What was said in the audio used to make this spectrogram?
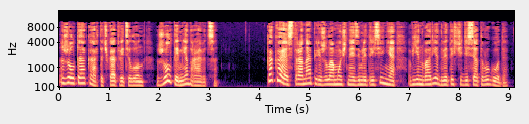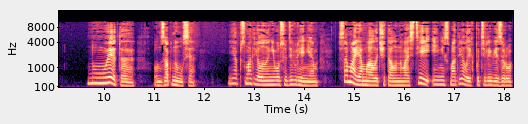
«Желтая карточка», — ответил он. «Желтый мне нравится». Какая страна пережила мощное землетрясение в январе 2010 года? «Ну, это...» — он запнулся. Я посмотрела на него с удивлением. Сама я мало читала новостей и не смотрела их по телевизору.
